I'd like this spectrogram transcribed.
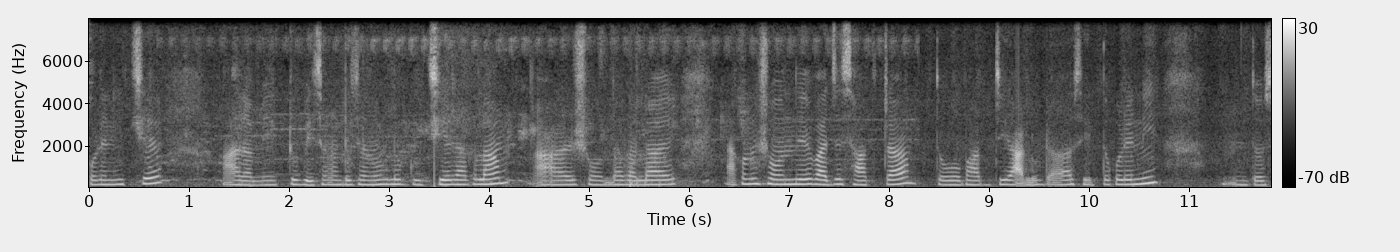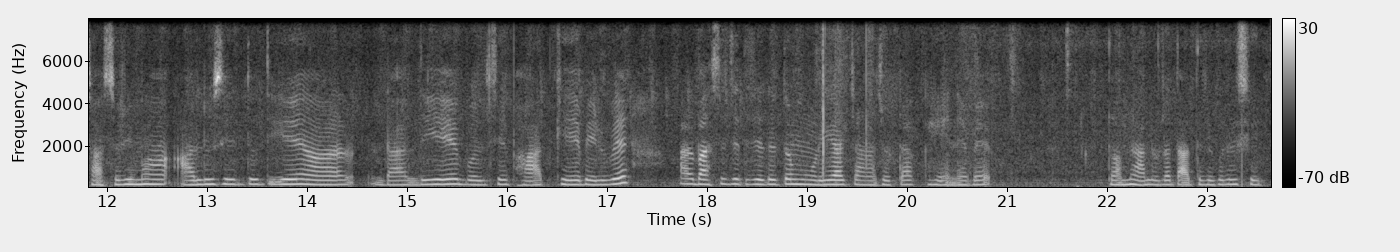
করে নিচ্ছে। আর আমি একটু বিছানা টিছানাগুলো গুছিয়ে রাখলাম। আর সন্ধ্যাবেলায় এখনও সন্ধে বাজে সাতটা, তো ভাবছি আলুটা সিদ্ধ করে নিই। তো শাশুড়ি মা আলু সিদ্ধ দিয়ে আর ডাল দিয়ে বলছে ভাত খেয়ে বেরোবে। আর বাসে যেতে যেতে তো মুড়ি আর চানাচুরটা খেয়ে নেবে। তো আমি আলুটা তাড়াতাড়ি করে সিদ্ধ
